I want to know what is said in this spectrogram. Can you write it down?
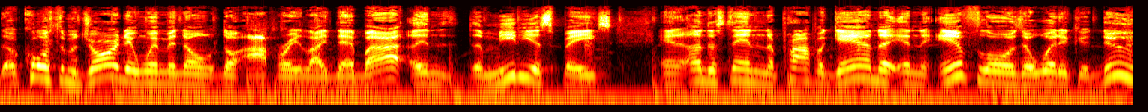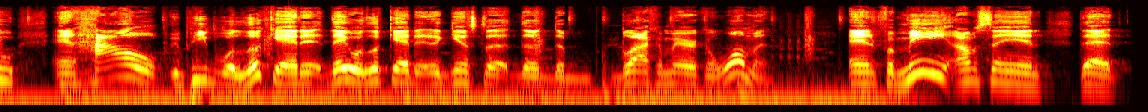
Of course, the majority of women don't don't operate like that. But I, in the media space and understanding the propaganda and the influence of what it could do and how people would look at it, they would look at it against the the, the black American woman. And for me, I'm saying that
